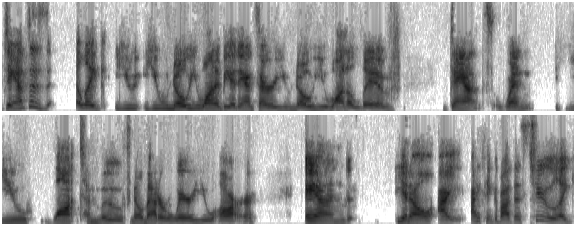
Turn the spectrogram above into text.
dance is like you you know you want to be a dancer, you know you want to live dance when you want to move no matter where you are and you know i i think about this too like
